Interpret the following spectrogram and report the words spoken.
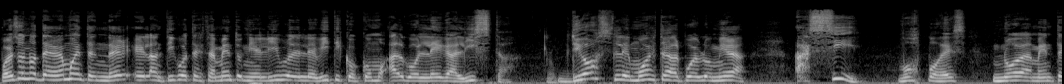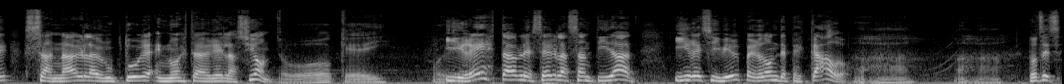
Por eso no debemos entender el Antiguo Testamento ni el libro del Levítico como algo legalista. Dios le muestra al pueblo, mira, así vos podés nuevamente sanar la ruptura en nuestra relación Ok. Y restablecer la santidad y recibir perdón de pecado. Ajá. Ajá. Entonces,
